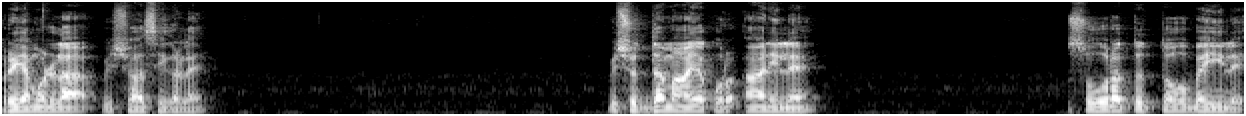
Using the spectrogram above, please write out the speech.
പ്രിയമുള്ള വിശ്വാസികളെ വിശുദ്ധമായ ഖുർആാനിലെ സൂറത്തു തൗബയിലെ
